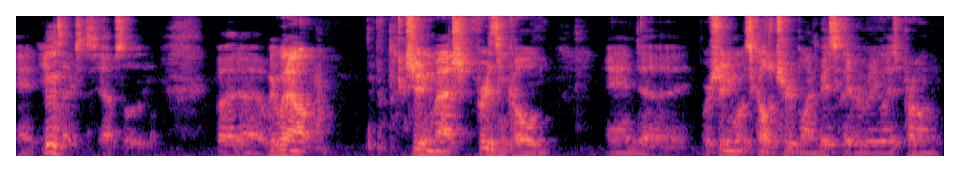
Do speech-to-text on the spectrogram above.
and in Texas, yeah, absolutely. But uh, we went out shooting a match, freezing cold, and uh, we're shooting what's called a troop line. Basically, everybody lays prone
